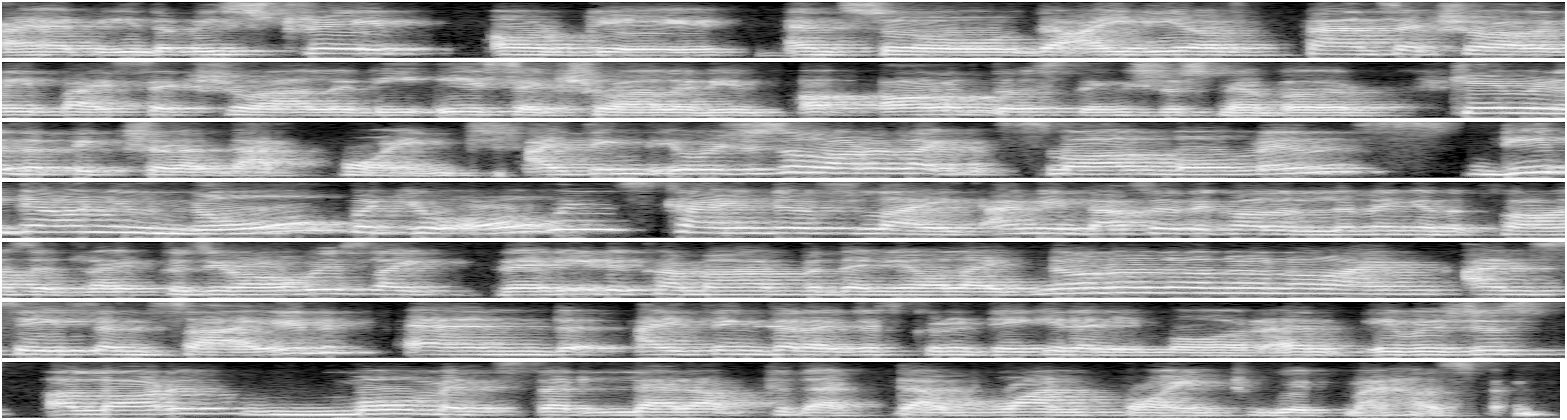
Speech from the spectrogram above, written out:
I had to either be straight or gay. And so the idea of pansexuality, bisexuality, asexuality, all of those things just never came into the picture at that point. I think it was just a lot of like small moments. Deep down, you know, but you always kind of like, I mean, that's why they call it living in the closet, right? Because you're always like ready to come out, but then you're like, no, no, no, no, no, I'm I'm safe inside. And I think that I just couldn't take it anymore. And it was just a lot of moments that led up to that that one point with my husband.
